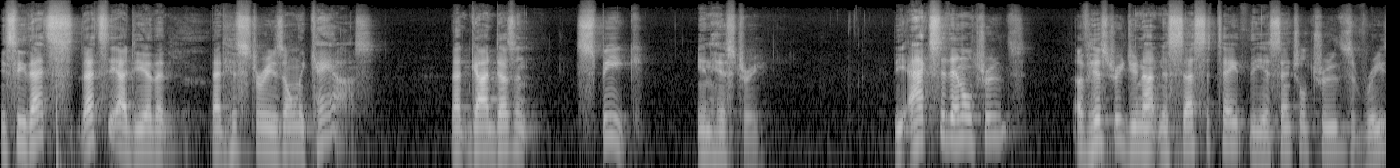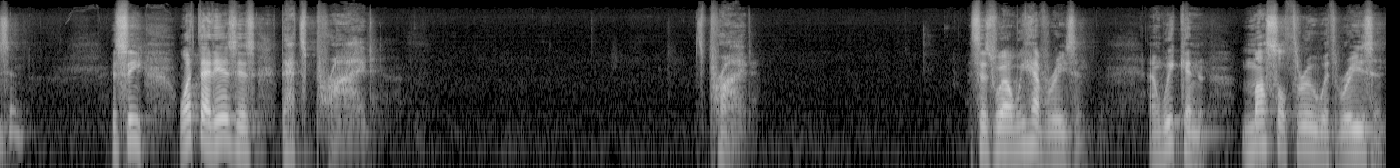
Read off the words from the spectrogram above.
you see, that's, that's the idea that, that history is only chaos, that God doesn't speak in history. The accidental truths of history do not necessitate the essential truths of reason. You see, what that is, is that's pride. It's pride. It says, well, we have reason, and we can muscle through with reason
